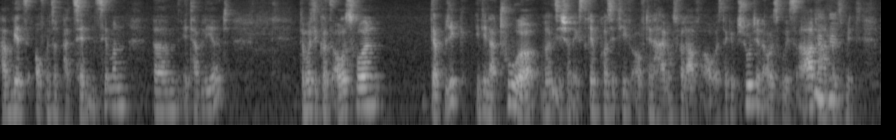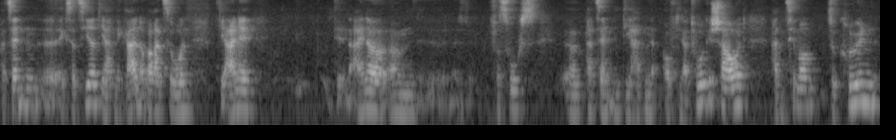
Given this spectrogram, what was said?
haben wir jetzt auf unseren Patientenzimmern ähm, etabliert. Da muss ich kurz ausholen der Blick in die Natur wirkt sich schon extrem positiv auf den Heilungsverlauf aus. Da gibt es Studien aus den USA, da mhm. hat man es mit Patienten äh, exerziert, die hatten eine Gallenoperationen. Die eine, die, in einer ähm, Versuchspatienten, die hatten auf die Natur geschaut, hatten Zimmer zu grün,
